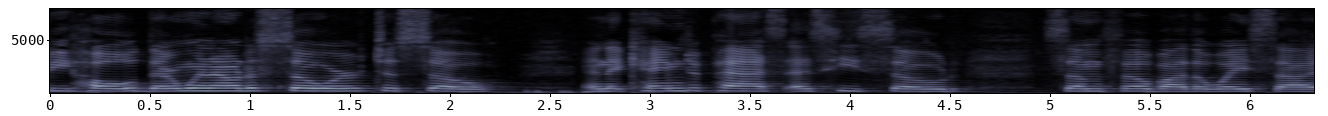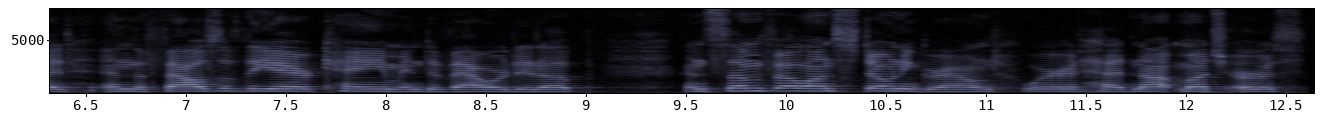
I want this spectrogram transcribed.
behold, there went out a sower to sow, and it came to pass as he sowed, some fell by the wayside, and the fowls of the air came and devoured it up and some fell on stony ground, where it had not much earth,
